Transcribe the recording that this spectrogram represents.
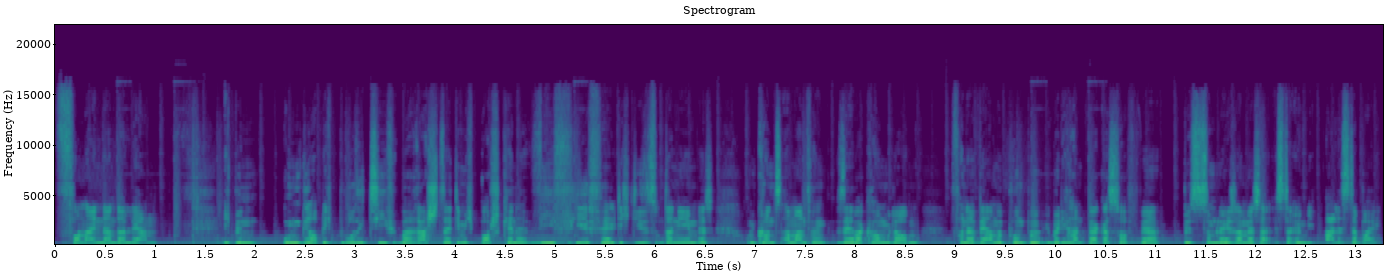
voneinander lernen. Ich bin unglaublich positiv überrascht, seitdem ich Bosch kenne, wie vielfältig dieses Unternehmen ist und konnte es am Anfang selber kaum glauben. Von der Wärmepumpe über die Handwerkersoftware bis zum Lasermesser ist da irgendwie alles dabei.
